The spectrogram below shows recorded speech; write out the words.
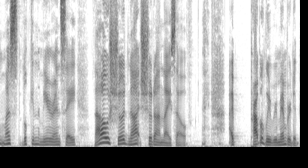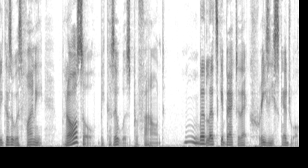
must look in the mirror and say, Thou should not should on thyself. I probably remembered it because it was funny, but also because it was profound. Hmm, but let's get back to that crazy schedule.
